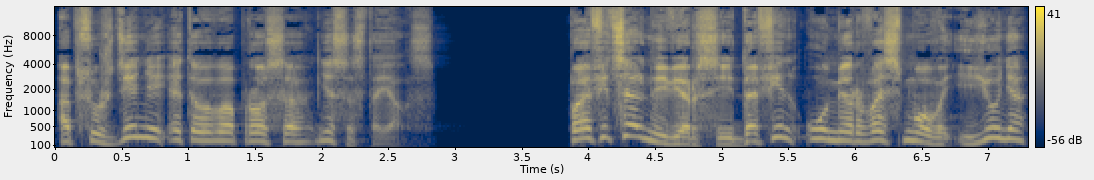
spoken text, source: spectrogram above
обсуждение этого вопроса не состоялось. По официальной версии дофин умер 8 июня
